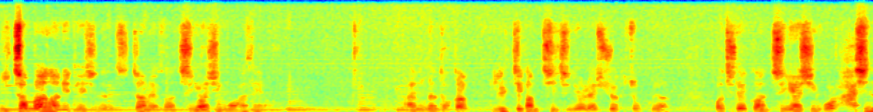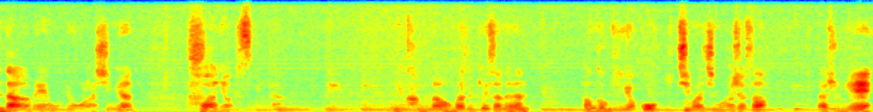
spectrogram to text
2천만 원이 되시는 시점에서 증여 신고하세요. 아니면 더 까- 일찌감치 증여를 해주셔도 좋고요. 어찌됐건 증여 신고를 하신 다음에 운용을 하시면 후환이 없습니다. 네. 우리 강남 엄마들께서는 현금 증여 꼭 잊지 마시고 하셔서 나중에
